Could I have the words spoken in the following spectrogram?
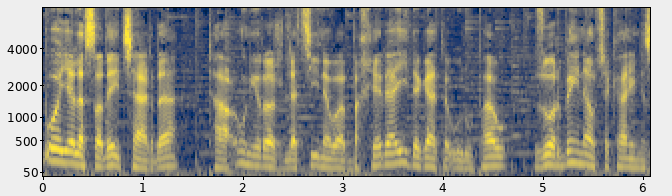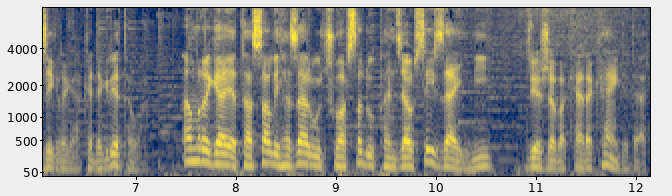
بۆیە لە سەدەی چاردە تاعوونی ڕەش لە چینەوە بە خێرایی دەگاتە ئورووپا و زۆربەی ناوچەکانی نزیک ڕێگاکە دەگرێتەوە. ئەم ڕێگایە تا ساڵی هەزار و چوار سەد و پەنجا و سێ زایینی درێژە بە کارەکانی دەدات،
